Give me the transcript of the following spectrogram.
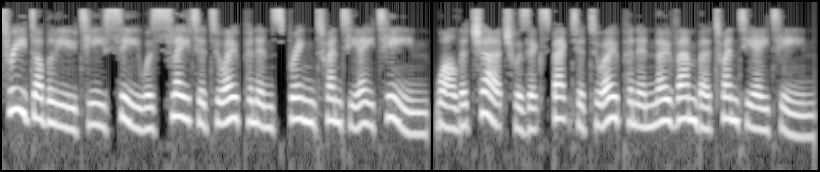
3WTC was slated to open in spring 2018, while the church was expected to open in November 2018.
